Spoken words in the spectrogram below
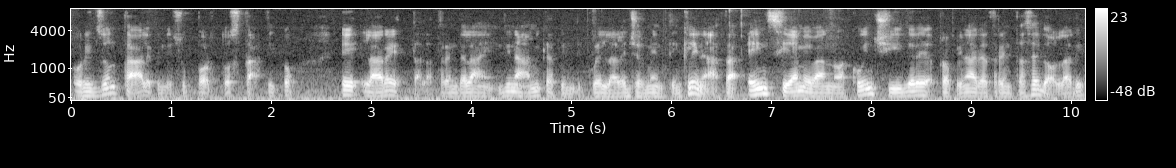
orizzontale, quindi supporto statico, e la retta, la trend line dinamica, quindi quella leggermente inclinata, e insieme vanno a coincidere proprio in area 36 dollari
